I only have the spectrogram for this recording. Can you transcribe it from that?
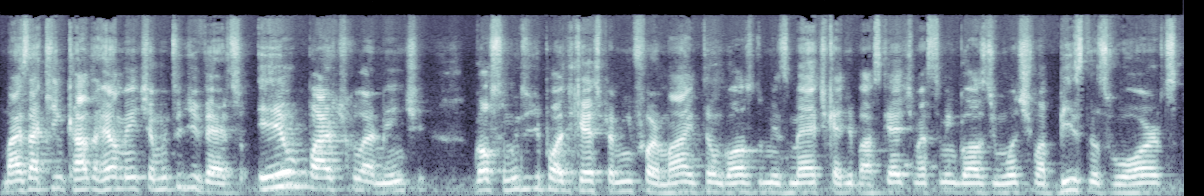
Mas aqui em casa realmente é muito diverso. Eu, particularmente, gosto muito de podcast para me informar, então gosto do Mismatch, que é de basquete, mas também gosto de um outro que chama Business Wars,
